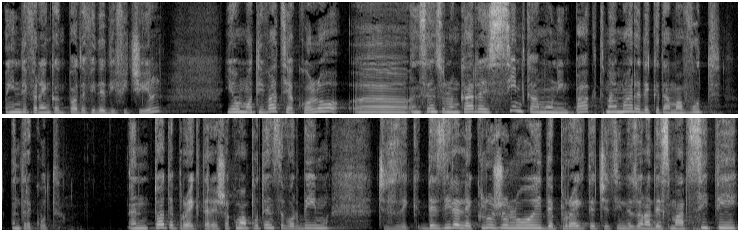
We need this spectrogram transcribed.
indiferent că poate fi de dificil, e o motivație acolo uh, în sensul în care simt că am un impact mai mare decât am avut în trecut. În toate proiectele. Și acum putem să vorbim, ce să zic, de zilele Clujului, de proiecte ce țin de zona de Smart City,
